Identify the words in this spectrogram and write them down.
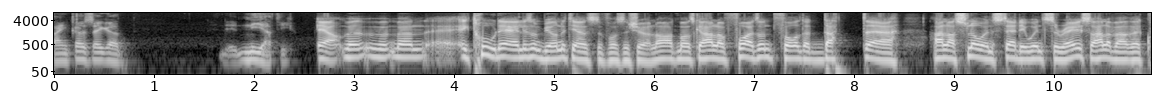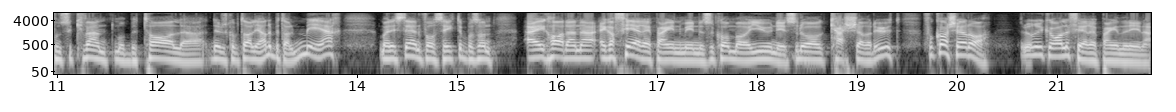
Tenker jo sikkert ni av ti. Ja, men, men- men jeg tror det er liksom bjørnetjeneste for seg sjøl. At man skal heller få et sånt forhold til at dette Heller slow and steady wins the race, og heller være konsekvent med å betale det du skal betale. Gjerne betale mer, men istedenfor å sikte på sånn Jeg har, denne, jeg har feriepengene mine som kommer i juni, så da casher jeg det ut. For hva skjer da? Da ryker alle feriepengene dine.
